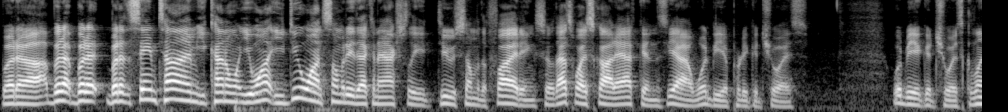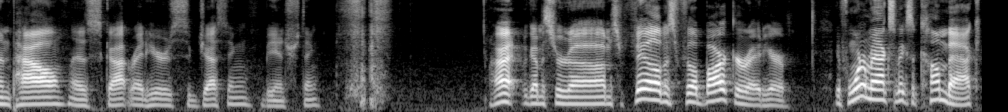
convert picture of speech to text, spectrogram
But uh, but but but at the same time, you kind of want you want you do want somebody that can actually do some of the fighting. So that's why Scott Adkins, yeah, would be a pretty good choice. Would be a good choice. Glen Powell, as Scott right here is suggesting, be interesting. All right, we got Mr. Uh, Mr. Phil, Mr. Phil Barker right here. If Warner Max makes a comeback,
